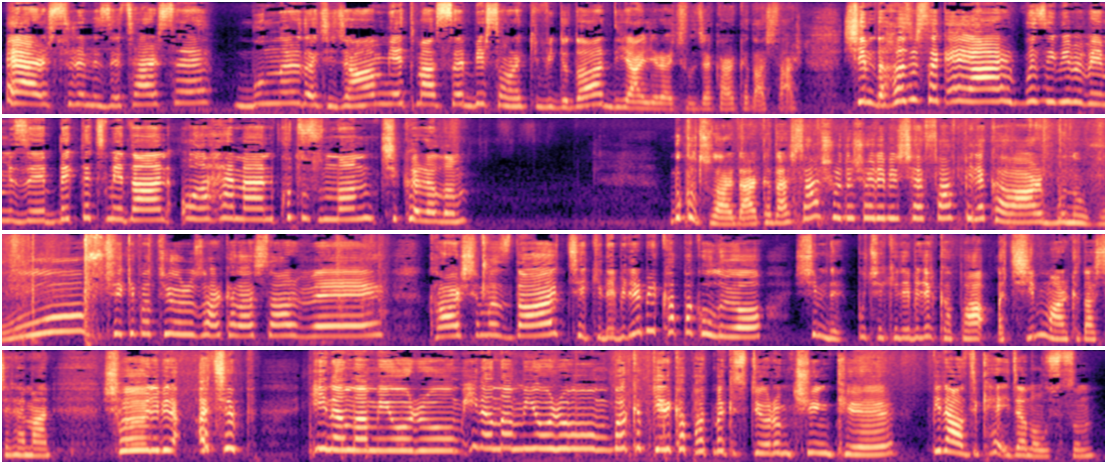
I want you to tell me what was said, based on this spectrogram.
Eğer süremiz yeterse bunları da açacağım. Yetmezse bir sonraki videoda diğerleri açılacak arkadaşlar. Şimdi hazırsak eğer Bee bebeğimizi bekletmeden onu hemen kutusundan çıkaralım. Bu kutularda arkadaşlar şurada şöyle bir şeffaf plaka var. Bunu vuf çekip atıyoruz arkadaşlar ve karşımızda çekilebilir bir kapak oluyor. Şimdi bu çekilebilir kapağı açayım mı arkadaşlar hemen? Şöyle bir açıp inanamıyorum, inanamıyorum. Bakıp geri kapatmak istiyorum çünkü birazcık heyecan oluşsun.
